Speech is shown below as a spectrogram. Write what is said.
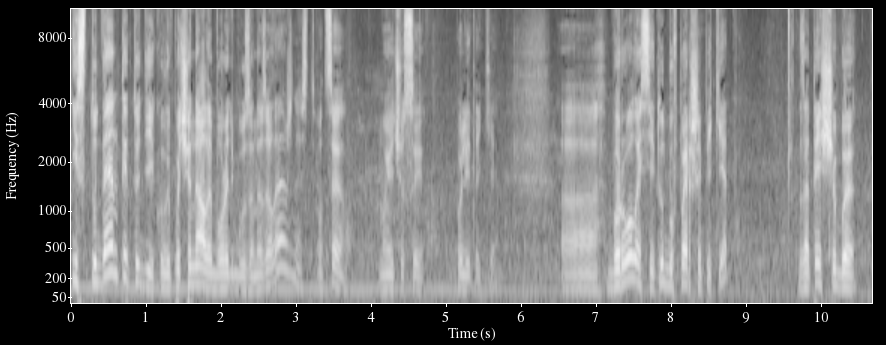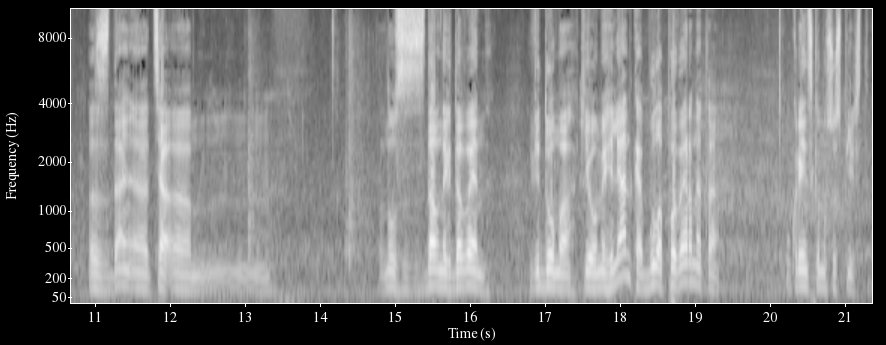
І студенти тоді, коли починали боротьбу за незалежність, оце мої часи політики, боролися, і тут був перший пікет за те, щоб ця ем, ну, з давних давен відома Києво-Могилянка була повернута українському суспільству.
